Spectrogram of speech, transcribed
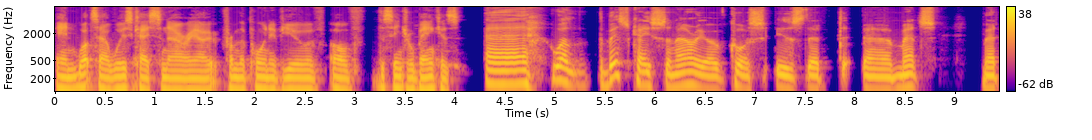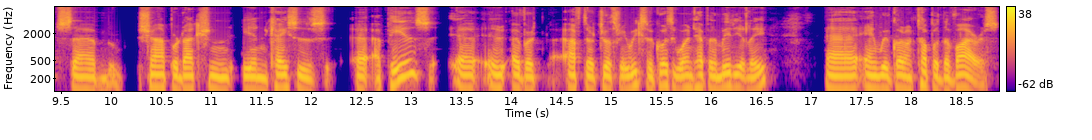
And what's our worst case scenario from the point of view of, of the central bankers? Uh, well, the best case scenario, of course, is that uh, Matt's Matt's uh, sharp reduction in cases uh, appears uh, over after two or three weeks. Of course, it won't happen immediately, uh, and we've got on top of the virus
